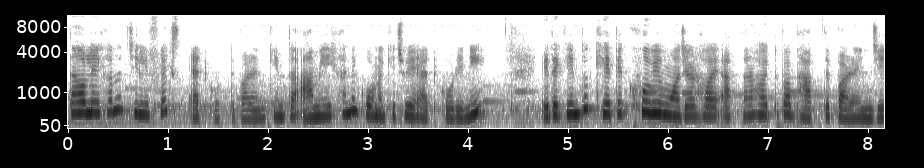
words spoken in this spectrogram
তাহলে এখানে চিলি ফ্লেক্স অ্যাড করতে পারেন। কিন্তু আমি এখানে কোনো কিছুই অ্যাড করিনি। এটা কিন্তু খেতে খুবই মজার হয়। আপনারা হয়তো বা ভাবতে পারেন যে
